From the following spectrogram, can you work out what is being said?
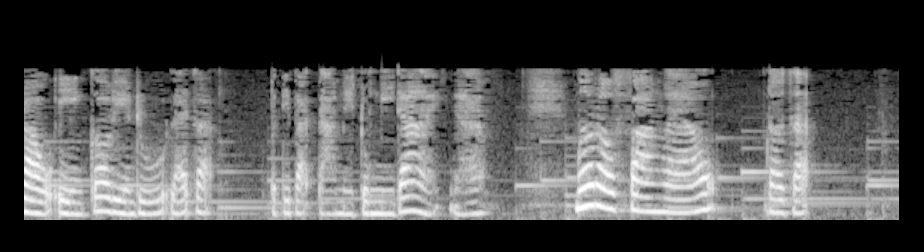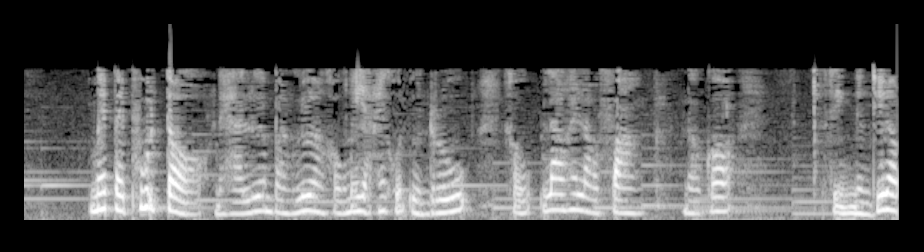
เราเองก็เรียนรู้และจะปฏิบัติตามในตรงนี้ได้นะคะ เมื่อเราฟังแล้วเราจะไม่ไปพูดต่อนะคะ เรื่องบางเรื่องเขาไม่อยากให้คนอื่นรู้ เขาเล่าให้เราฟัง แล้วก็สิ่งหนึ่งที่เรา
